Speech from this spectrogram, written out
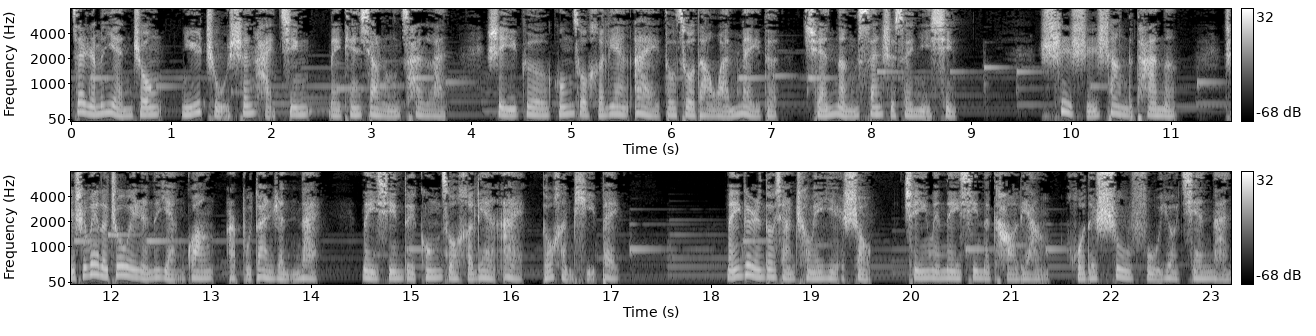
在人们眼中，女主深海晶每天笑容灿烂，是一个工作和恋爱都做到完美的全能三十岁女性。事实上的她呢，只是为了周围人的眼光而不断忍耐。内心对工作和恋爱都很疲惫，每一个人都想成为野兽，却因为内心的考量，活得束缚又艰难。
